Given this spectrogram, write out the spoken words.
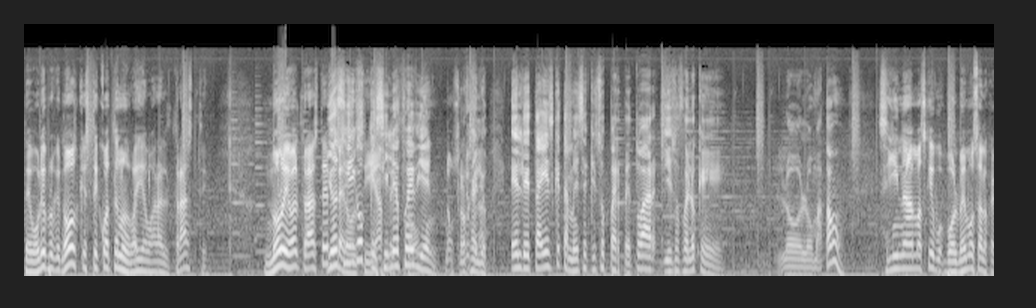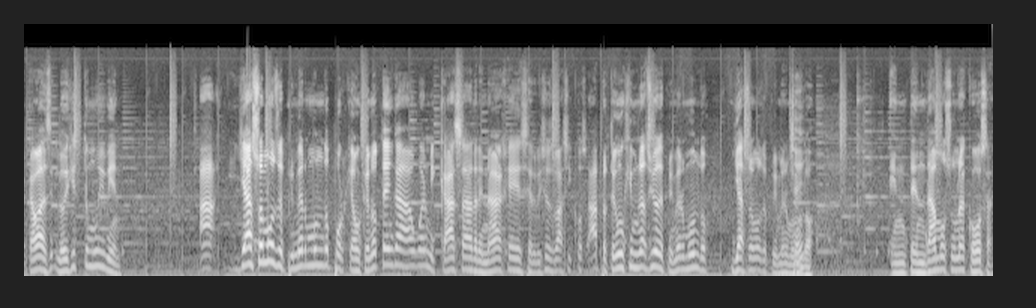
de Bolivia, porque no, que este cuate nos va a llevar al traste. No lo llevó al traste, Yo pero sí digo sí que sí le fue bien, No, sí, Rogelio. El detalle es que también se quiso perpetuar y eso fue lo que lo, lo mató. Sí, nada más que vo- volvemos a lo que acaba de decir. Lo dijiste muy bien. Ah, ya somos del primer mundo porque aunque no tenga agua en mi casa, drenaje, servicios básicos, ah, pero tengo un gimnasio de primer mundo, ya somos del primer Sí. mundo. Entendamos una cosa.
